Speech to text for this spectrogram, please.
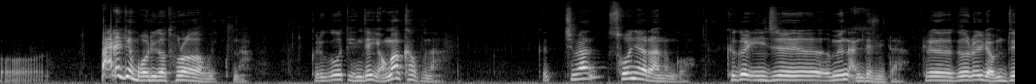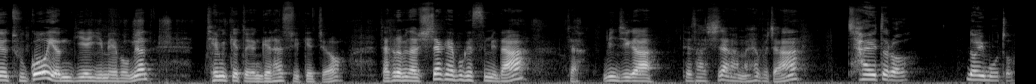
어, 빠르게 머리가 돌아가고 있구나. 그리고 굉장히 영악하구나. 그렇지만 소녀라는 거 그걸 잊으면 안 됩니다. 그거를 염두에 두고 연기에 임해보면 재밌게 또 연기를 할 수 있겠죠. 자 그러면 시작해 보겠습니다. 자 민지가 대사 시작 한번 해보자. 잘 들어. 너희 모두.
